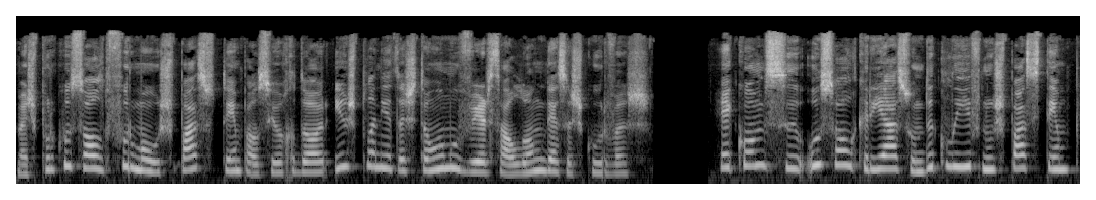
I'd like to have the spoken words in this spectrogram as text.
mas porque o Sol deformou o espaço-tempo ao seu redor e os planetas estão a mover-se ao longo dessas curvas. É como se o Sol criasse um declive no espaço-tempo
